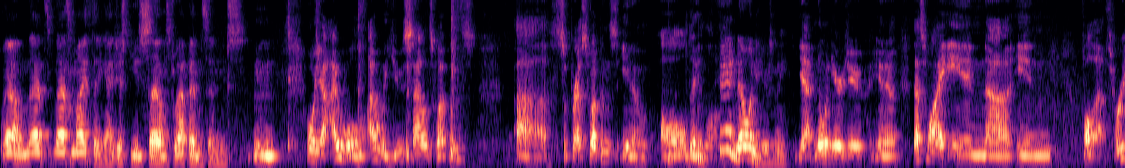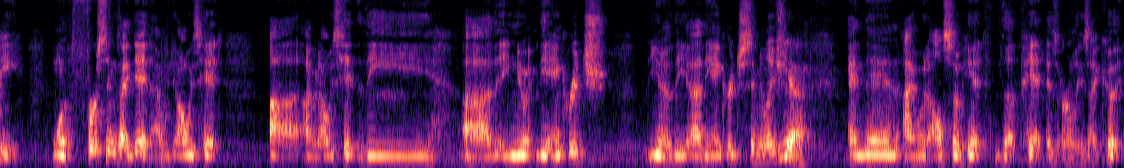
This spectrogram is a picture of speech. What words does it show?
Well, that's that's my thing. I just use silenced weapons, and Oh yeah, I will. I will use silenced weapons, uh, suppressed weapons. You know, all day long. eh, no one hears me. Yeah, no one hears you. You know, that's why in uh, in Fallout Three, one of the first things I did, I would always hit. Uh, I would always hit the uh, the new the anchorage, you know the uh, the anchorage simulation. Yeah. And then I would also hit the pit as early as I could,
